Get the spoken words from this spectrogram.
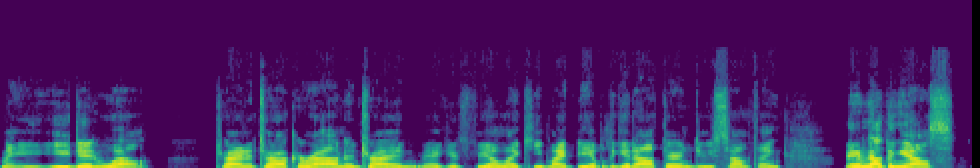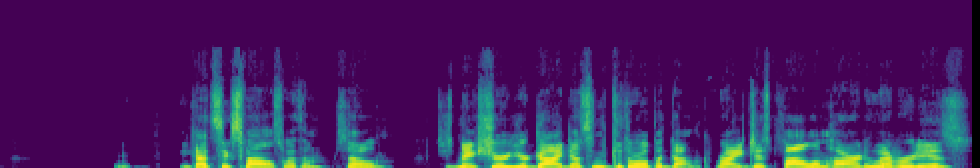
I mean, you did well trying to talk around and try and make it feel like he might be able to get out there and do something. I mean, if nothing else, you got six fouls with him. So just make sure your guy doesn't throw up a dunk, right? Just foul him hard, whoever it is.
